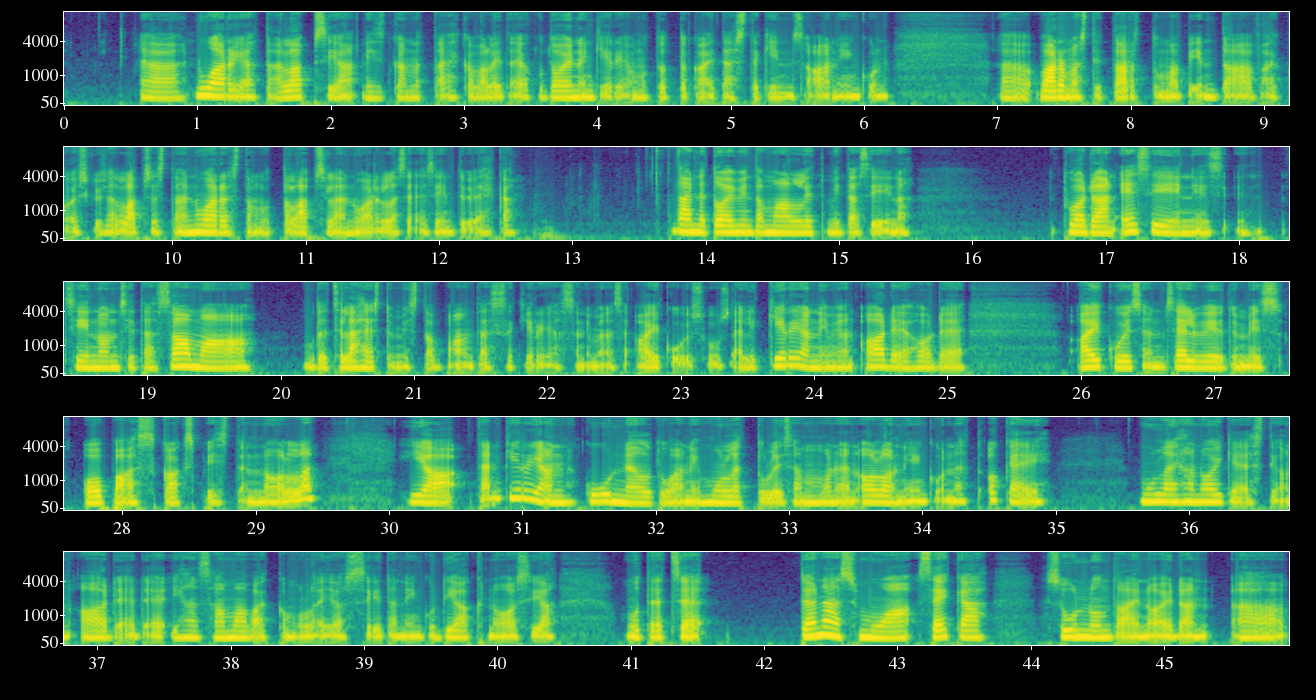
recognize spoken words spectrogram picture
ää, nuoria tai lapsia, niin sitten kannattaa ehkä valita joku toinen kirja, mutta totta kai tästäkin saa niin kuin, ää, varmasti tarttumapintaa, vaikka olisi kyse lapsesta tai nuoresta, mutta lapsilla ja nuorilla se esiintyy ehkä, tai ne toimintamallit, mitä siinä tuodaan esiin, niin siinä on sitä samaa, mutta se lähestymistapa on tässä kirjassa nimenomaan se aikuisuus. Eli kirjan nimi on ADHD, aikuisen selviytymisopas 2.0. Ja tämän kirjan kuunneltua, niin mulle tuli semmoinen olo, niin kuin, että okei, mulla ihan oikeasti on ADD, ihan sama, vaikka mulla ei ole siitä niin kuin diagnoosia, mutta että se tönäs mua sekä sunnuntainoidan ää,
